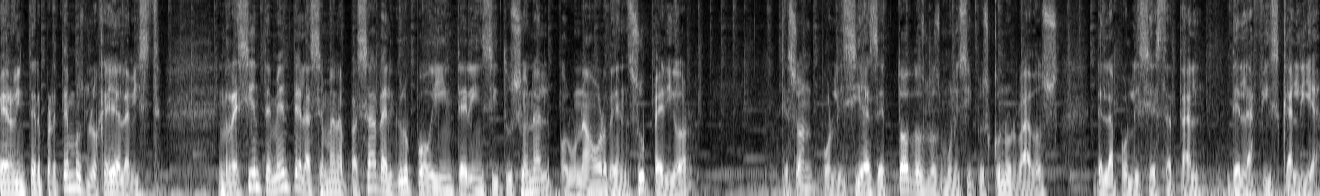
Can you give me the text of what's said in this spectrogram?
Pero interpretemos lo que hay a la vista. Recientemente, la semana pasada, el grupo interinstitucional, por una orden superior, que son policías de todos los municipios conurbados, de la Policía Estatal, de la Fiscalía,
